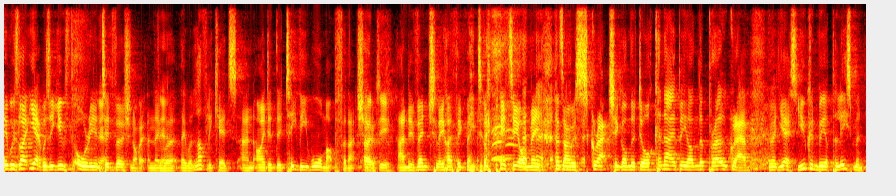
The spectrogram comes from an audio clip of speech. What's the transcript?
it was like yeah it was a youth oriented yeah. version of it, and they yeah. were they were lovely kids, and I did the TV warm up for that show, oh, and eventually I think they took pity on me as I was scratching on the door. Can I be on the program? They went yes, you can be a policeman.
